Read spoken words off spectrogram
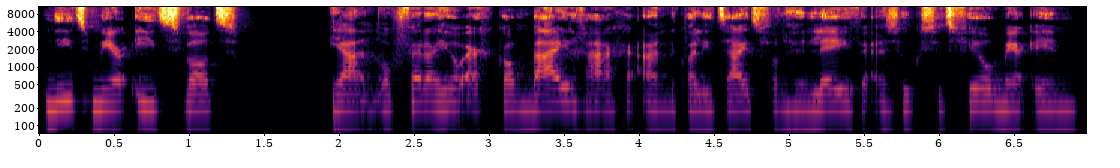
niet meer iets wat ja, nog verder heel erg kan bijdragen aan de kwaliteit van hun leven. En zoeken ze het veel meer in,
